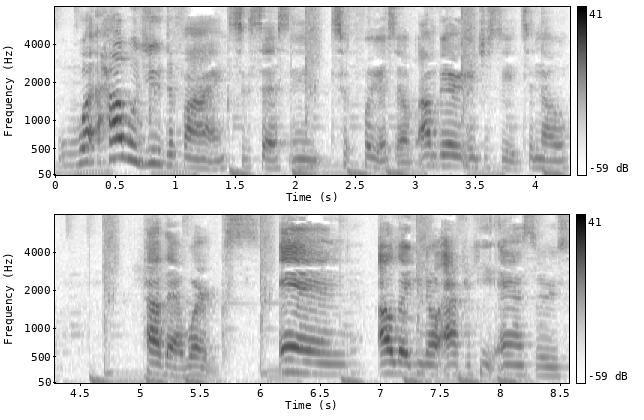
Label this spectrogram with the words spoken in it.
what how would you define success in for yourself? I'm very interested to know how that works. And I'll let you know after he answers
